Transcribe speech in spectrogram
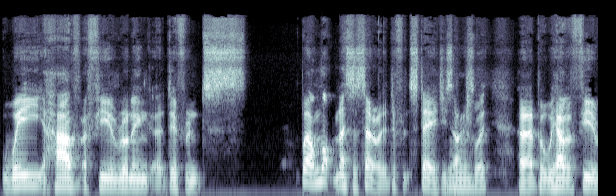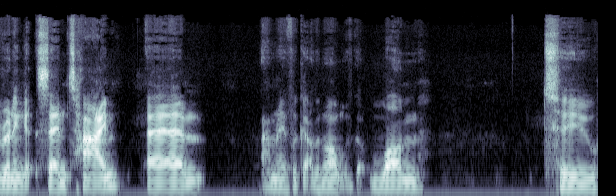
We have a few running at different, well, not necessarily different stages mm. actually, uh, but we have a few running at the same time. Um, how many have we got at the moment? We've got one, two,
